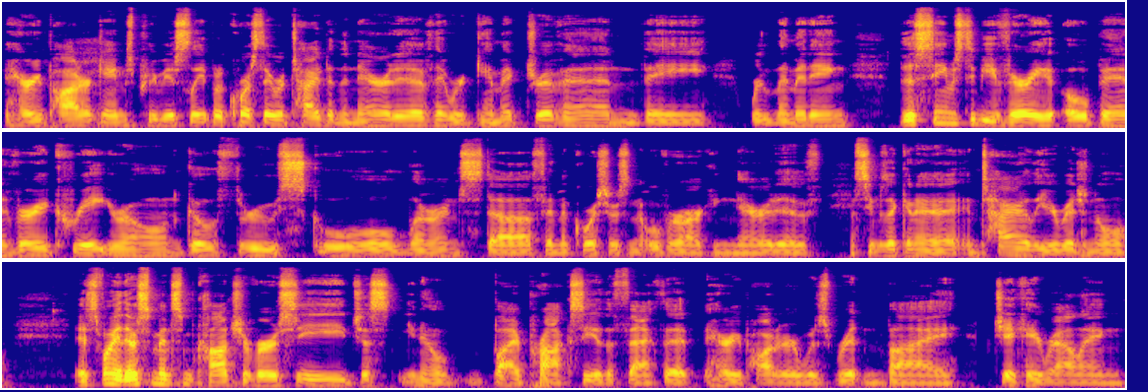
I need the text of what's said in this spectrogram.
Harry Potter games previously, but of course they were tied to the narrative, they were gimmick driven, they were limiting. This seems to be very open, very create your own, go through school, learn stuff, and of course there's an overarching narrative. It seems like an uh, entirely original. It's funny, there's been some controversy just, you know, by proxy of the fact that Harry Potter was written by J.K. Rowling.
